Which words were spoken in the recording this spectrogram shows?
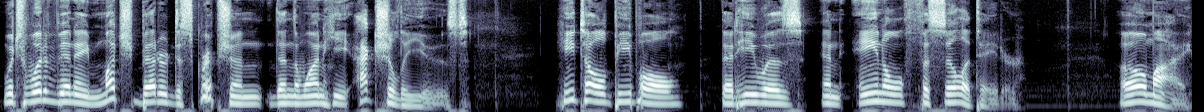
which would have been a much better description than the one he actually used. He told people that he was an anal facilitator. Oh my,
